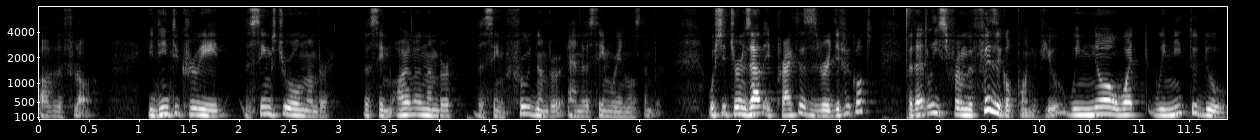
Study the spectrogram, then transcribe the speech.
of the flow, you need to create the same Strouhal number, the same Euler number, the same Froude number, and the same Reynolds number, which it turns out in practice is very difficult, but at least from the physical point of view, we know what we need to do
